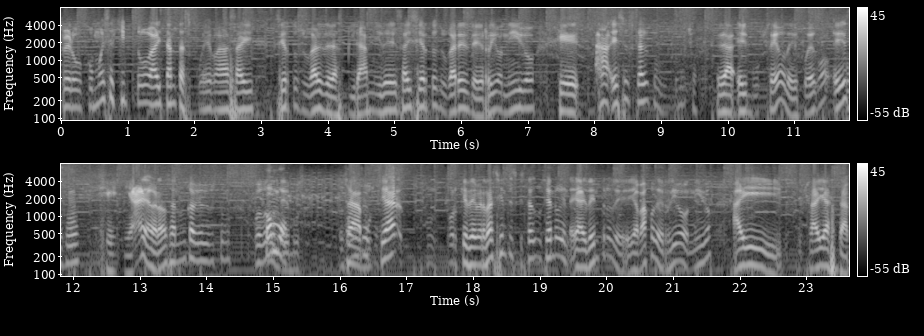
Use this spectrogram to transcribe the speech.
Pero como es Egipto, hay tantas cuevas, hay ciertos lugares de las pirámides, hay ciertos lugares del río Nilo, que, ah, eso es algo que me gustó mucho. La- el buceo del juego es genial, la verdad, o sea, nunca había visto un juego ¿Cómo? donde el buce- o sea, bucear, porque de verdad sientes que estás buceando en- adentro de, y abajo del río Nido, hay, pues, hay hasta,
